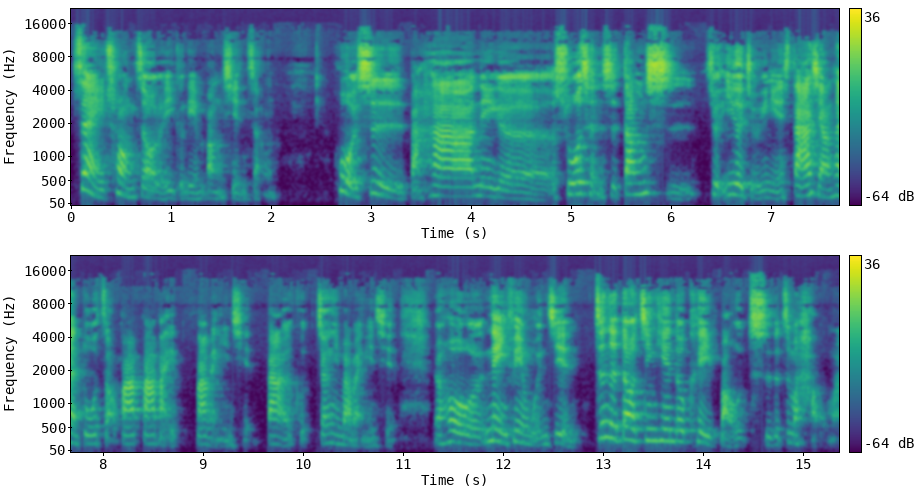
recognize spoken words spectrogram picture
再创造了一个联邦宪章？或者是把它那个说成是当时就一二九一年，大家想想看多早，八八百八百年前，八将近八百年前，然后那一份文件真的到今天都可以保持的这么好吗？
